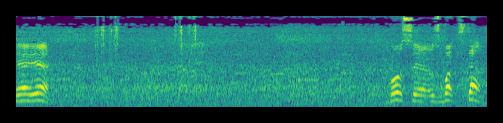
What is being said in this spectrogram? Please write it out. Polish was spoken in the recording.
Yeah, yeah. Boss, uh, Uzbekistan.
